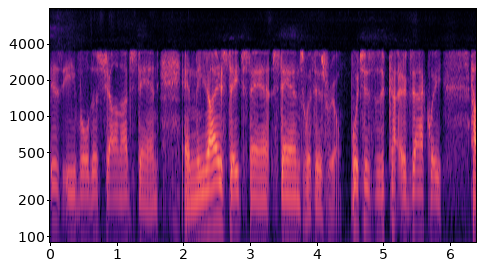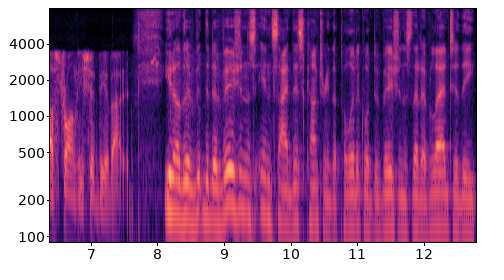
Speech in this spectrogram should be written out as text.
is evil. This shall not stand," and the United States stand, stands with Israel, which is the, exactly how strong he should be about it. You know, the the divisions inside this country, the political divisions that have led to the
